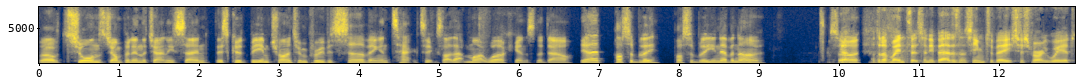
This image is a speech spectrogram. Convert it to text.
well, Sean's jumping in the chat and he's saying this could be him trying to improve his serving and tactics like that might work against Nadal. Yeah, possibly, possibly. You never know. So Yeah. I don't know if my internet's any better. It doesn't seem to be. It's just very weird.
